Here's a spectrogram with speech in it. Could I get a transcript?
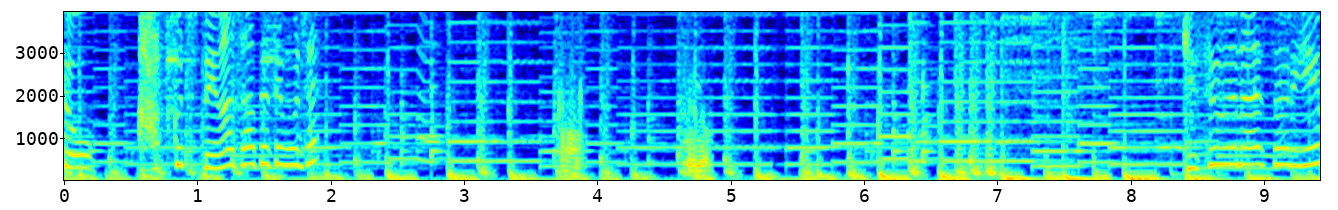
तो आप कुछ देना चाहते थे मुझे? हाँ ले किसे देना है सर ये?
